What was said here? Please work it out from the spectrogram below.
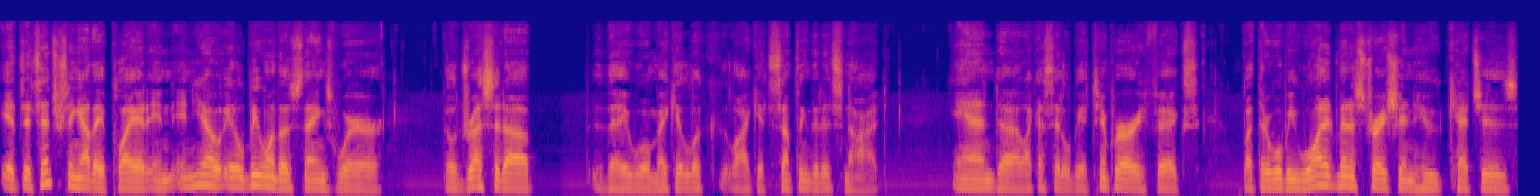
it's it's interesting how they play it, and and you know it'll be one of those things where they'll dress it up, they will make it look like it's something that it's not, and uh, like I said, it'll be a temporary fix. But there will be one administration who catches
